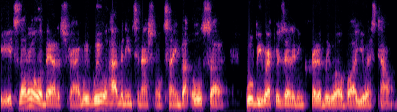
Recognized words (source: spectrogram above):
it's not all about Australia. We, we will have an international team, but also we'll be represented incredibly well by US talent.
